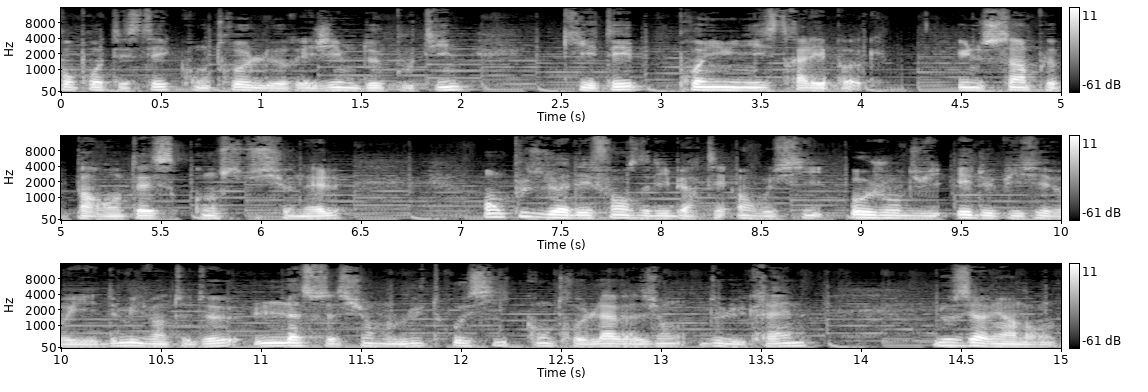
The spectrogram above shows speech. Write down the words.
pour protester contre le régime de Poutine qui était Premier ministre à l'époque. Une simple parenthèse constitutionnelle. En plus de la défense des libertés en Russie, aujourd'hui et depuis février 2022, l'association lutte aussi contre l'invasion de l'Ukraine. Nous y reviendrons.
